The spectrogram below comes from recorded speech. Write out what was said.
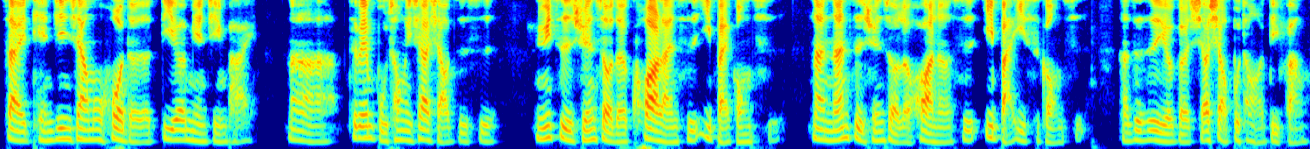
在田径项目获得的第二面金牌。那这边补充一下小知识：女子选手的跨栏是一百公尺，那男子选手的话呢是一百一十公尺。那这是有个小小不同的地方。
